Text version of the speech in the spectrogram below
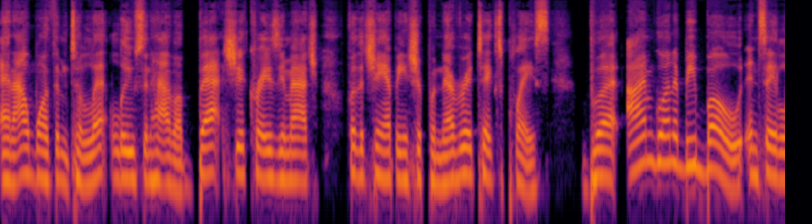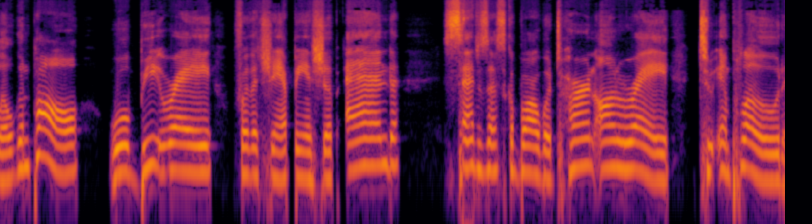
And I want them to let loose and have a batshit crazy match for the championship whenever it takes place. But I'm going to be bold and say Logan Paul will beat Rey for the championship. And Santos Escobar will turn on Rey to implode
